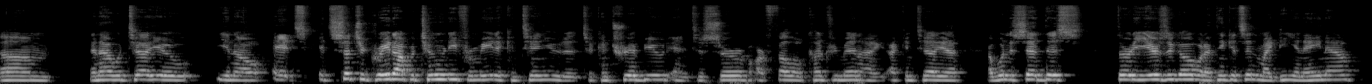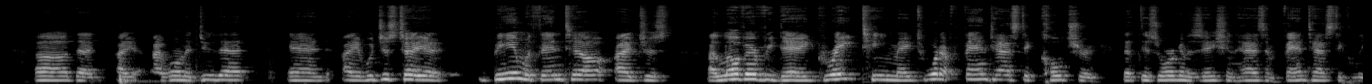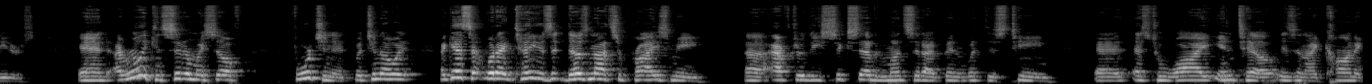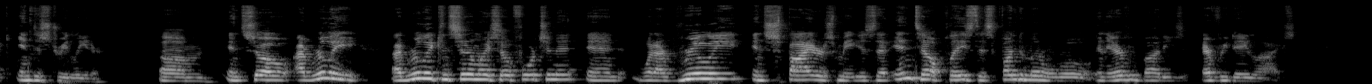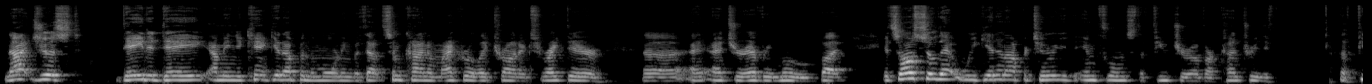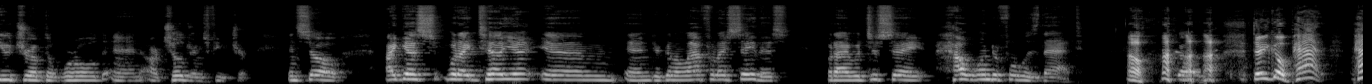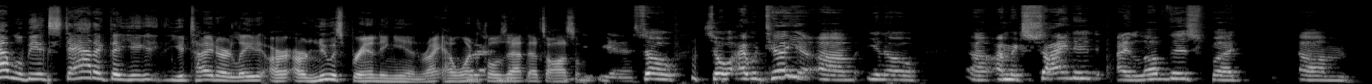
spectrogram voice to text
Um, and I would tell you, you know, it's it's such a great opportunity for me to continue to, to contribute and to serve our fellow countrymen. I, I can tell you, I wouldn't have said this 30 years ago, but I think it's in my DNA now uh, that I, I want to do that. And I would just tell you, being with Intel, I just, I love every day. Great teammates. What a fantastic culture that this organization has and fantastic leaders. And I really consider myself fortunate. But you know, I guess what I tell you is it does not surprise me uh, after these six, seven months that I've been with this team uh, as to why Intel is an iconic industry leader. Um, and so I really, I really consider myself fortunate. And what I really inspires me is that Intel plays this fundamental role in everybody's everyday lives, not just day to day. I mean, you can't get up in the morning without some kind of microelectronics right there uh, at your every move. But it's also that we get an opportunity to influence the future of our country, the, the future of the world, and our children's future. And so, I guess what I tell you, um, and you're going to laugh when I say this, but I would just say, how wonderful is that? Oh, so, there you go, Pat. Pat will be ecstatic that you you tied our late our, our newest branding in, right? How wonderful is that? That's awesome. Yeah. So so I would tell you, um, you know, uh, I'm excited. I love this, but um,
